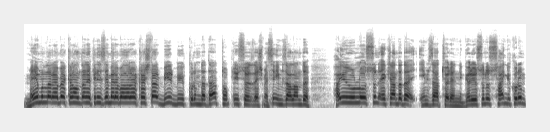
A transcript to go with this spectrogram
Memurlar Haber kanalından hepinize merhabalar arkadaşlar. Bir büyük kurumda da toplu iş sözleşmesi imzalandı. Hayırlı uğurlu olsun. Ekranda da imza törenini görüyorsunuz. Hangi kurum?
